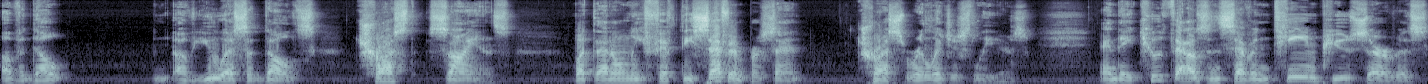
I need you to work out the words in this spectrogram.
of adult of US adults trust science, but that only 57% trust religious leaders. And a 2017 Pew service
